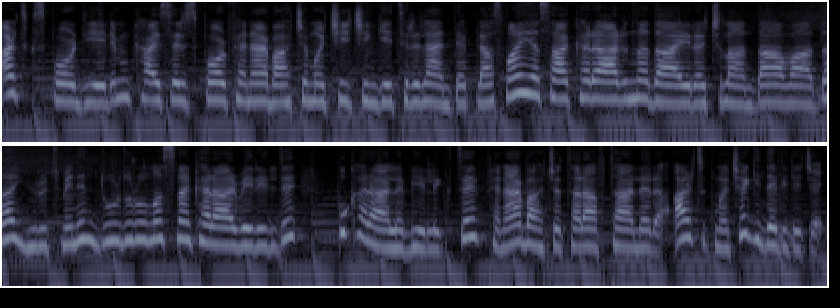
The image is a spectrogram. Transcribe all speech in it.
Artık spor diyelim. Kayseri Spor Fenerbahçe maçı için getirilen deplasman yasağı kararına dair açılan davada yürütmenin durdurulmasına karar verildi. Bu kararla birlikte Fenerbahçe taraftarları artık maça gidebilecek.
